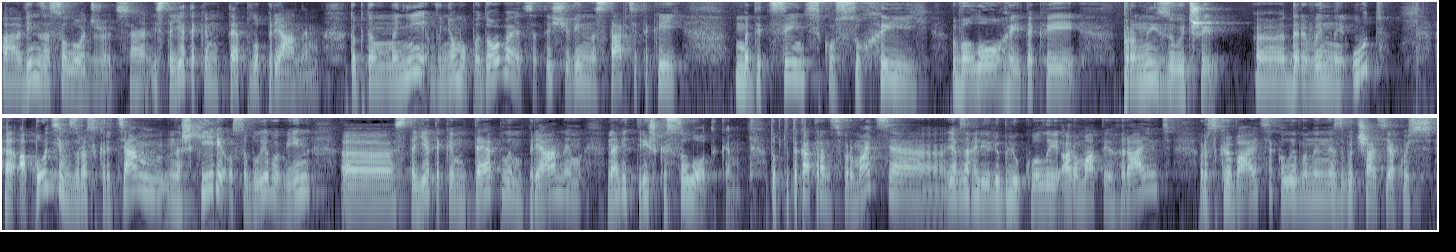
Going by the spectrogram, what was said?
Він засолоджується і стає таким теплопряним. Тобто мені в ньому подобається те, що він на старті такий медицинсько-сухий, вологий, такий пронизуючий е, деревинний ут. Е, А потім з розкриттям на шкірі, особливо він е, стає таким теплим, пряним, навіть трішки солодким. Тобто така трансформація. Я взагалі люблю, коли аромати грають, розкриваються, коли вони не звучать якось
